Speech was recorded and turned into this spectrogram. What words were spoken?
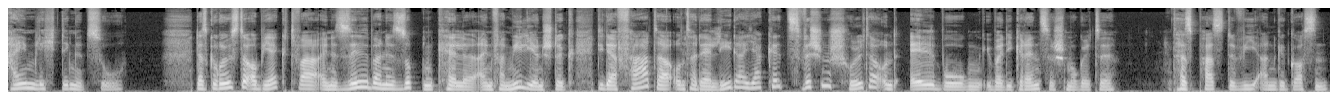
heimlich Dinge zu. Das größte Objekt war eine silberne Suppenkelle, ein Familienstück, die der Vater unter der Lederjacke zwischen Schulter und Ellbogen über die Grenze schmuggelte. Das passte wie angegossen.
